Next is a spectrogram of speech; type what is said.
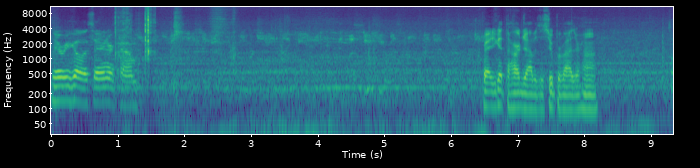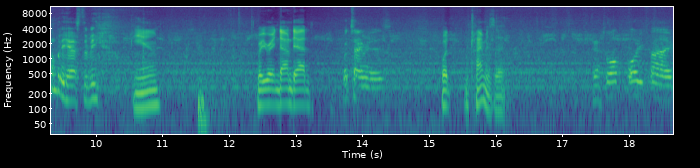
There we go, it's the intercom. Brad, you got the hard job as a supervisor, huh? Somebody has to be. Yeah. What are you writing down, Dad? What time it is? What, what time is it? 1245.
